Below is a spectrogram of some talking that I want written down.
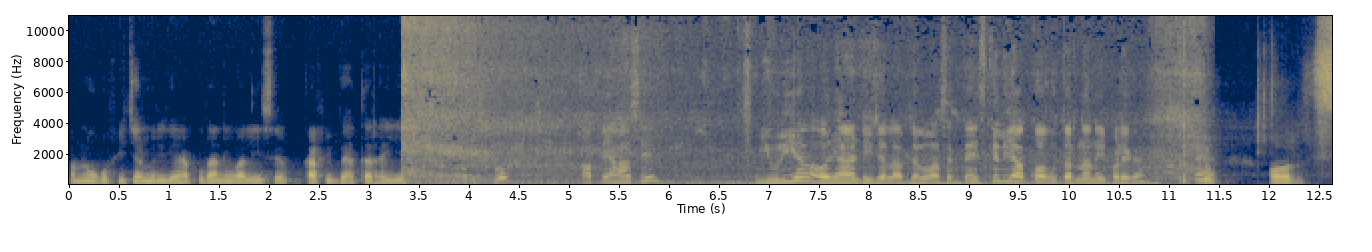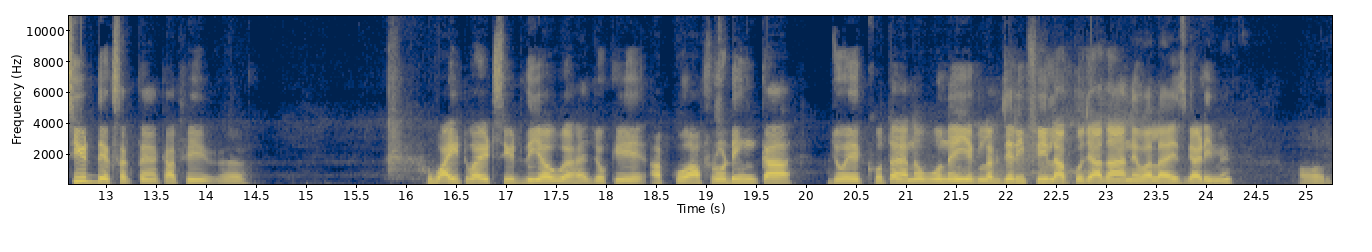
हम लोगों को फीचर मिल गया है, पुरानी वाली से काफ़ी बेहतर है ये। और इसको आप यहाँ से यूरिया और यहाँ डीजल आप डलवा सकते हैं। इसके लिए आपको अब उतरना नहीं पड़ेगा। और सीट देख सकते हैं, काफ़ी वाइट वाइट सीट दिया हुआ है, जो कि आपको ऑफ़ का जो एक होता है ना, वो नहीं, एक लग्जरी फील आपको ज़्यादा आने वाला है इस गाड़ी में। और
